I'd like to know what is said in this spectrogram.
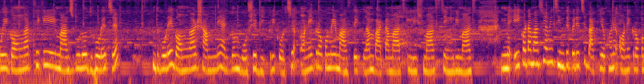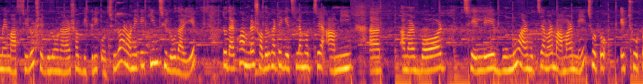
ওই গঙ্গার থেকে এই মাছগুলো ধরেছে। ধরে গঙ্গার সামনে একদম বসে বিক্রি করছে। অনেক রকমের মাছ দেখলাম, বাটা মাছ, ইলিশ মাছ, চিংড়ি মাছ। এই কটা মাছই আমি চিনতে পেরেছি, বাকি ওখানে অনেক রকমের মাছ ছিল, সেগুলো ওনারা সব বিক্রি করছিল আর অনেকে কিনছিল দাঁড়িয়ে। তো দেখো আমরা সদরঘাটে গেছিলাম হচ্ছে আমি আমার বর, ছেলে, বুনু আর হচ্ছে আমার মামার মেয়ে, ছোট এর ছোট,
